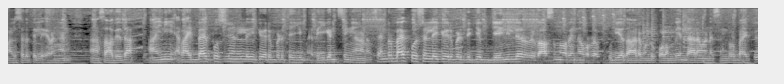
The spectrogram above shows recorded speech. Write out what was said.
മത്സരത്തിൽ ഇറങ്ങാൻ സാധ്യത. ഇനി റൈറ്റ് ബാക്ക് പൊസിഷനിലേക്ക് വരുമ്പോഴത്തേക്കും റീഗൻ സിംഗ് ആണ്. സെന്റർ ബാക്ക് പൊസിഷനിലേക്ക് വരുമ്പോഴത്തേക്കും ജെനിലർ റിവാസ് എന്ന് പറയുന്ന അവരുടെ പുതിയ താരമുണ്ട്. കൊളംബിയൻ താരമാണ് സെൻട്രൽ ബാക്ക്.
